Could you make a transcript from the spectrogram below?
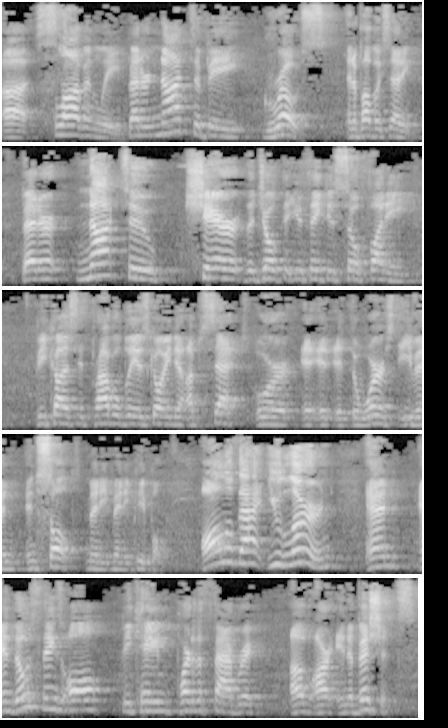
uh, slovenly, better not to be gross in a public setting, better not to share the joke that you think is so funny because it probably is going to upset or, at the worst, even insult many, many people. All of that you learned, and, and those things all became part of the fabric of our inhibitions,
